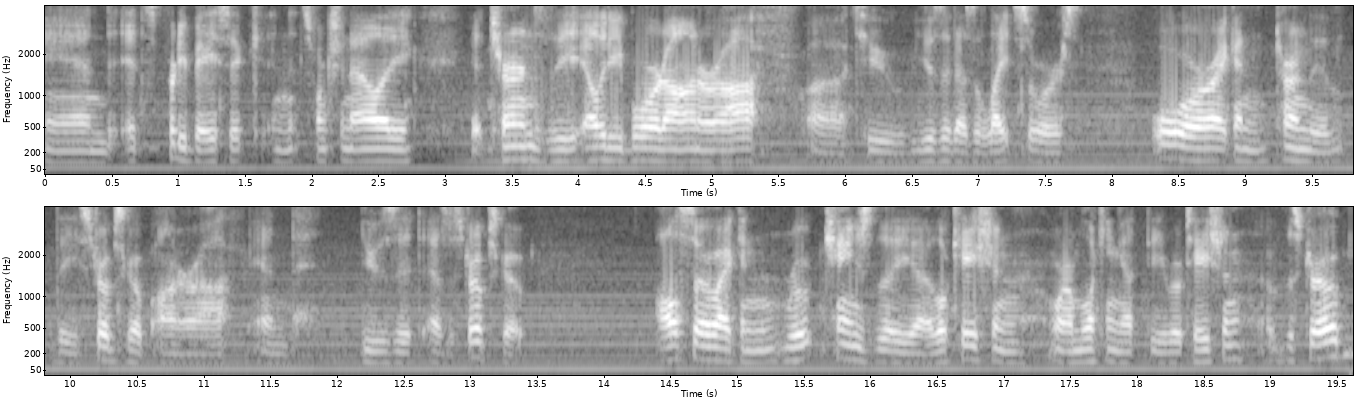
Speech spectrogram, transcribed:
and it's pretty basic in its functionality. It turns the LED board on or off uh, to use it as a light source, or I can turn the, the stroboscope on or off and use it as a stroboscope. Also, I can change the uh, location where I'm looking at the rotation of the strobe,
